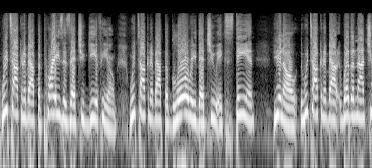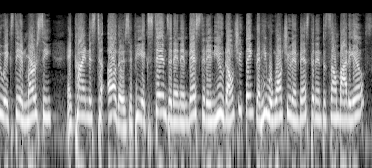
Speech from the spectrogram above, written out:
We're talking about the praises that you give him. We're talking about the glory that you extend you know, we're talking about whether or not you extend mercy and kindness to others. If he extends it and invested in you, don't you think that he would want you to invest it into somebody else?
